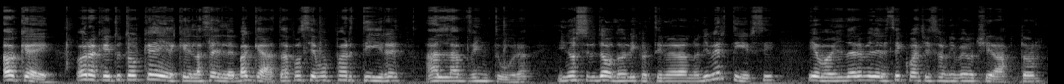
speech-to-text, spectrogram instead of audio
ok ora che tutto ok e che la sella è buggata possiamo partire all'avventura i nostri dodoli continueranno a divertirsi io voglio andare a vedere se qua ci sono i velociraptor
